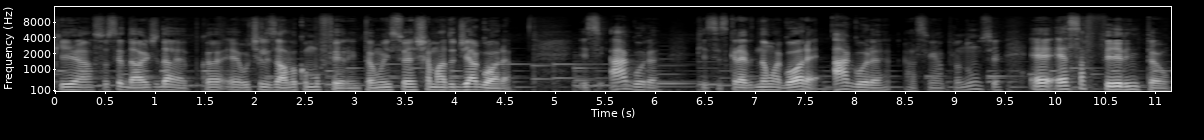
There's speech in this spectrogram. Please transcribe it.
que a sociedade da época é, utilizava como feira. Então isso é chamado de agora. Esse agora que se escreve não agora, é agora, assim a pronúncia, é essa feira então.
